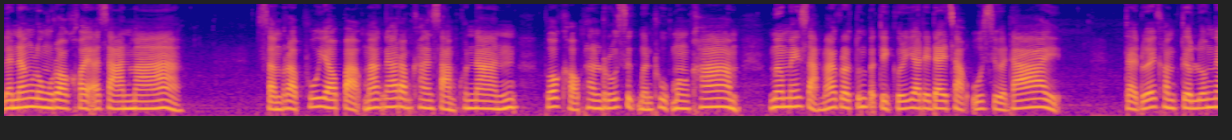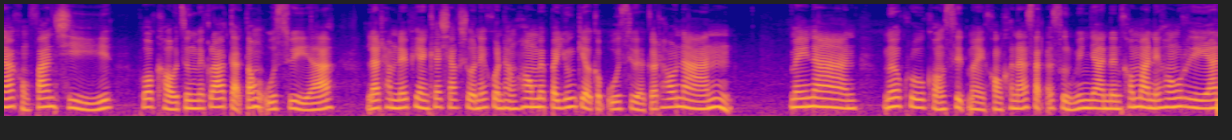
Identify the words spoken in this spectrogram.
และนั่งลงรอคอยอาจารย์มา สำหรับผู้เยาวปากมากน่ารำคาญสามคนนั้น พวกเขาพลันรู้สึกเหมือนถูกมองข้าม เมื่อไม่สามารถกระตุ้นปฏิกิริยาใดๆจากอูเสือได้ แต่ด้วยคำเตือนล่วงหน้าของฟ้านฉี พวกเขาจึงไม่กล้าแตะต้องอูเสือ และทำได้เพียงแค่ชักชวนให้คนทั้งห้องไม่ไปยุ่งเกี่ยวกับอูเสือก็เท่านั้น ไม่นาน เมื่อครูของสิทธิ์ใหม่ของคณะสัตว์อสูรวิญญาณเดินเข้ามาในห้องเรียน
